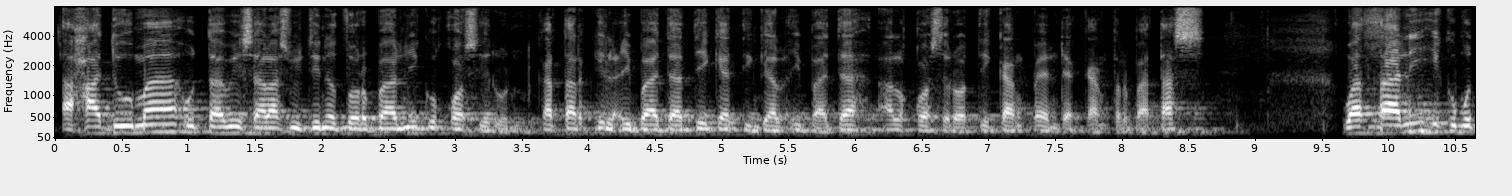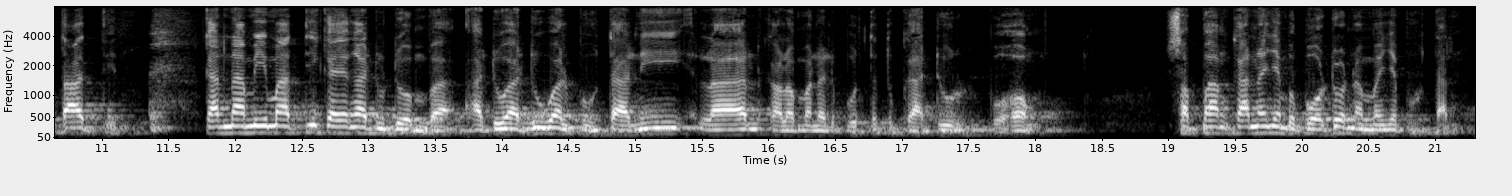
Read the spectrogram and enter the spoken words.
Ahaduma utawi salah suci dhorbani ku qasirun. Katarkil ibadati tinggal ibadah al qasirati kang pendek kang terbatas. Wathani iku muta'addin. Karena mimati kaya ngadu domba. Adu-adu wal buhtani lan kalau mana disebut itu gadur bohong sebangkananya bebodoh namanya buhtan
